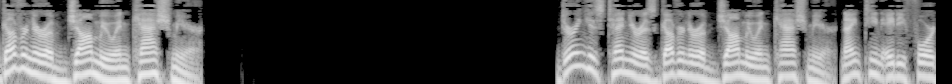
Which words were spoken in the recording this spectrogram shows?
Governor of Jammu and Kashmir During his tenure as governor of Jammu and Kashmir 1984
